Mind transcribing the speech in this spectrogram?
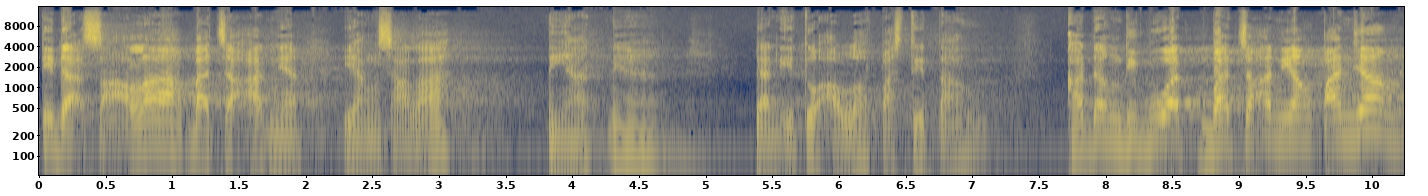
Tidak salah bacaannya. Yang salah niatnya. Dan itu Allah pasti tahu. Kadang dibuat bacaan yang panjang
